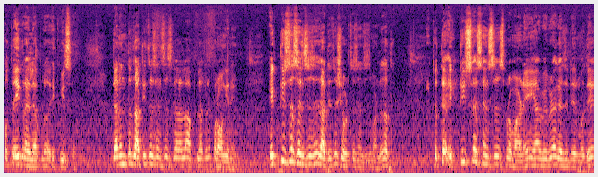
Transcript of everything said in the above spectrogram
फक्त एक राहिलं आपलं एकवीसचं त्यानंतर जातीचं सेन्सस करायला आपल्याकडे परवानगी नाही. एकतीसचं सेन्सस हे जातीचं शेवटचं सेन्सस मानलं जातं. तर त्या एकतीसच्या सेन्ससप्रमाणे ह्या वेगळ्या गॅझेटेरमध्ये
